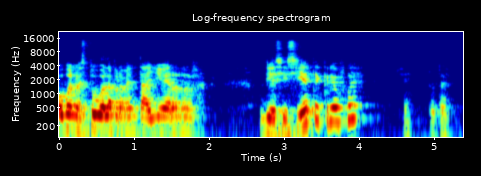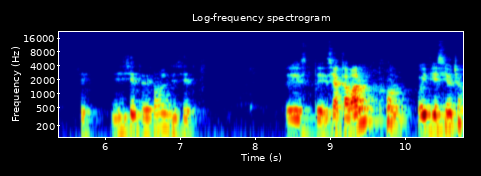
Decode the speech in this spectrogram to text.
O bueno, estuvo la preventa ayer 17, creo fue. sí, total. Sí, 17, dejémoslo en 17. Este, se acabaron. Hoy 18.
